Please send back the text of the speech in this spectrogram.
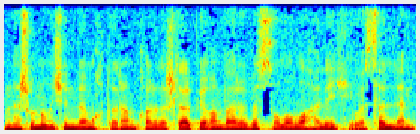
Менә шуның өчен дә, мөхтәрәм кардәшләр, пәйгамбәребез саллаллаһу алейһи вә сәлләм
